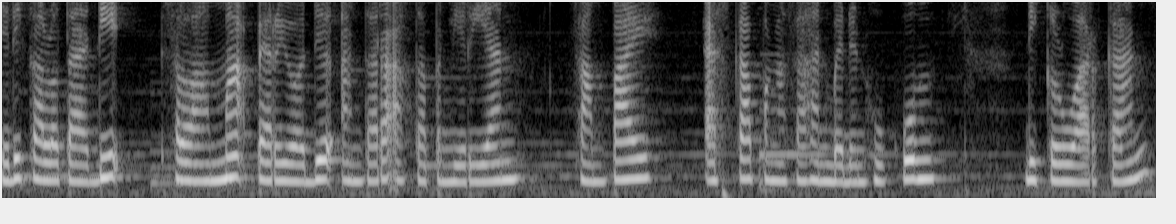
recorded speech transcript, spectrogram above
Jadi kalau tadi selama periode antara akta pendirian sampai SK pengesahan badan hukum dikeluarkan,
